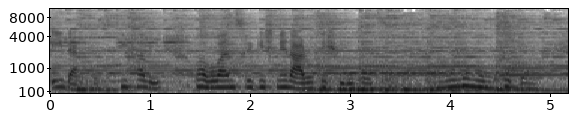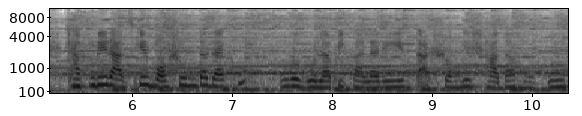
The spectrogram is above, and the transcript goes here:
এই দেখো, কীভাবে ভগবান শ্রীকৃষ্ণের আরতি শুরু হয়েছে। মনোমুগ্ধকর। ঠাকুরের আজকের বসনটা দেখো। পুরো গোলাপি কালারের, তার সঙ্গে সাদা মুকুট।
